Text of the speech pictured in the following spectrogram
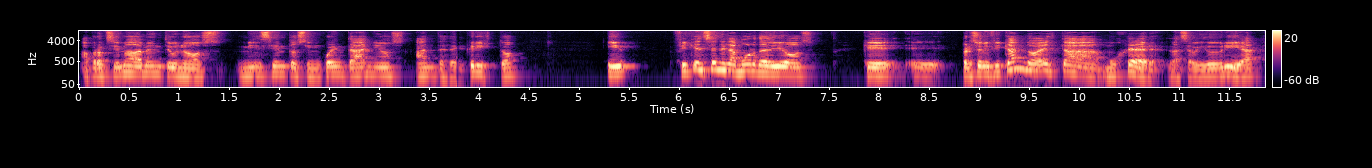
aproximadamente unos 1150 años antes de Cristo, y fíjense en el amor de Dios que eh, personificando a esta mujer, la sabiduría,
